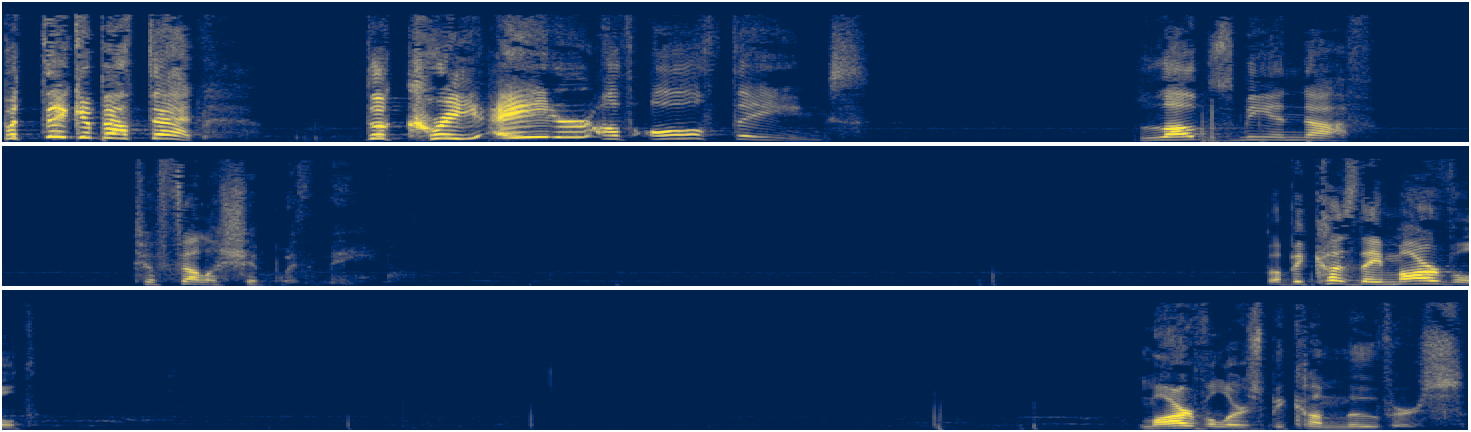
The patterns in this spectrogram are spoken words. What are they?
But think about that. The creator of all things loves me enough to fellowship with me. but because they marveled. Marvelers become movers.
